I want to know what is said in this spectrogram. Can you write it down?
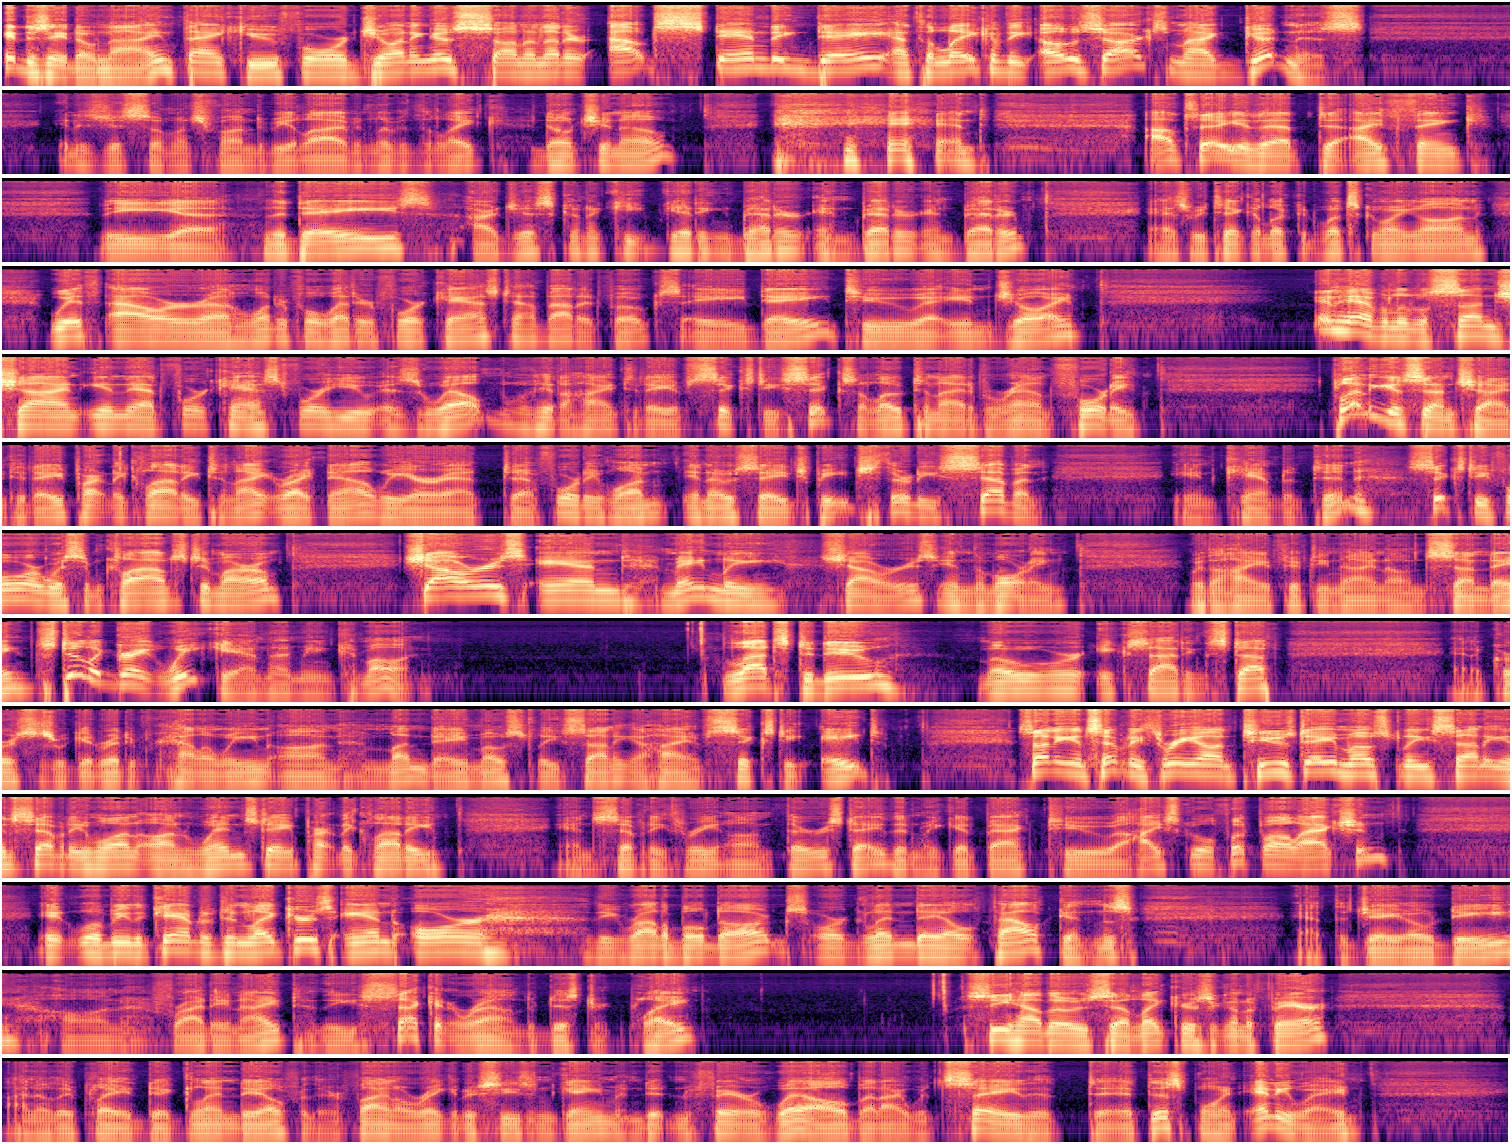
It is 8.09. Thank you for joining us on another outstanding day at the Lake of the Ozarks. My goodness, it is just so much fun to be alive and live at the lake, don't you know? and I'll tell you that uh, I think the uh, the days are just going to keep getting better and better and better as we take a look at what's going on with our uh, wonderful weather forecast. How about it, folks? A day to uh, enjoy and have a little sunshine in that forecast for you as well. We'll hit a high today of 66, a low tonight of around 40. Plenty of sunshine today, partly cloudy tonight. Right now we are at uh, 41 in Osage Beach, 37 in Camdenton. 64 with some clouds tomorrow. Showers and mainly showers in the morning with a high of 59 on Sunday. Still a great weekend. I mean, come on. Lots to do. more exciting stuff. And of course, as we get ready for Halloween on Monday, mostly sunny, a high of 68. Sunny and 73 on Tuesday, mostly sunny and 71 on Wednesday, partly cloudy and 73 on Thursday. Then we get back to high school football action. It will be the Camden Lakers and or the Rolla Bulldogs or Glendale Falcons at the JOD on Friday night, the second round of district play. See how those uh, Lakers are going to fare. I know they played uh, Glendale for their final regular season game and didn't fare well, but I would say that uh, at this point anyway,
